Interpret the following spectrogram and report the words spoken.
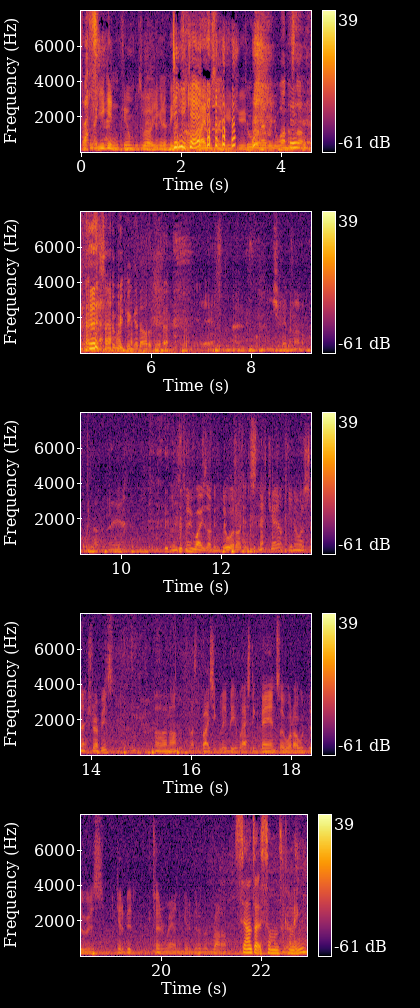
That's you're getting filmed as well. You're going to be Do you care? famous on YouTube. Do whatever you want as long as we can get out of here. Yeah. You should have another point under there. There's two ways I can do it. I can snatch out. You know what a snatch strap is? Oh, no. That's basically a big elastic band. So what I would do is get a bit, turn around and get a bit of a run up. sounds like someone's coming.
